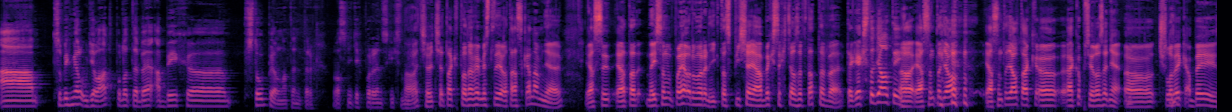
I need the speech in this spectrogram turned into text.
a co bych měl udělat podle tebe, abych eh, vstoupil na ten trh? Vlastně těch poradenských studií. No čeče, tak to nevím, jestli je otázka na mě. Já, si, já tady nejsem úplně odborník, to spíše já bych se chtěl zeptat tebe. Tak jak jsi to dělal ty? Uh, já, jsem to dělal, já jsem to dělal tak uh, jako přirozeně. Uh, člověk, aby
